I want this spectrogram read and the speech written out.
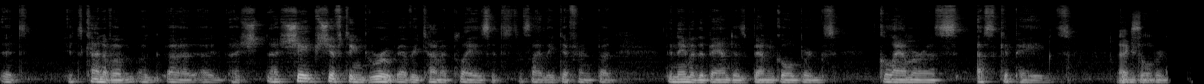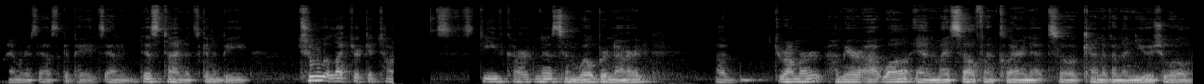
it's it's kind of a, a, a, a shape shifting group. Every time it plays, it's slightly different. But the name of the band is Ben Goldberg's Glamorous Escapades. Excellent. Ben Goldberg Glamorous Escapades, and this time it's going to be two electric guitarists, Steve Cardenas and Will Bernard, a drummer, Hamir Atwal, and myself on clarinet. So kind of an unusual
